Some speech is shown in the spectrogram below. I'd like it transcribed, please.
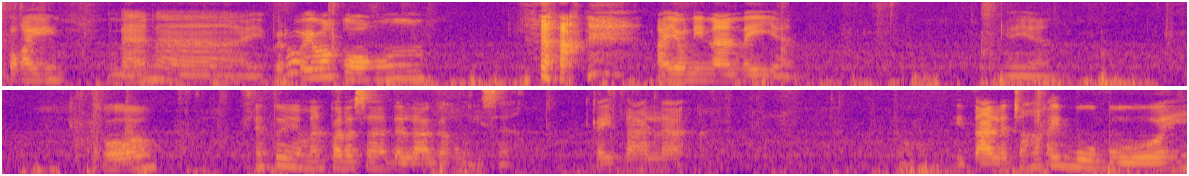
Ito kay nanay. Pero ewan ko kung ayaw ni nanay yan. Ayan. So, ito naman para sa dalaga kong isa. Kay Tala. Kay Tala, tsaka kay Buboy.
